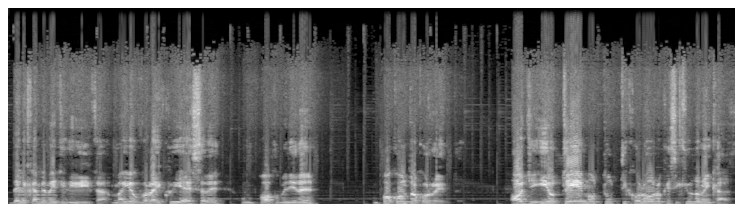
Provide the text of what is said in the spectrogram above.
dei cambiamenti di vita, ma io vorrei qui essere un po', come dire, un po' controcorrente. Oggi io temo tutti coloro che si chiudono in casa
